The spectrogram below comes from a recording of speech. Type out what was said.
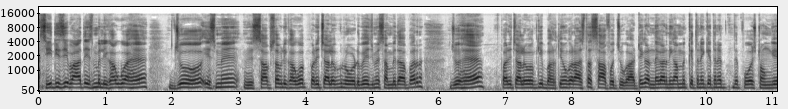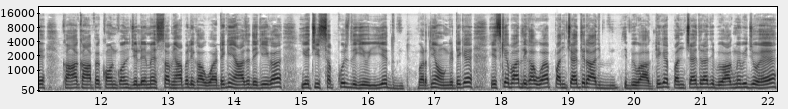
सीधी सी बात इसमें लिखा हुआ है, जो इसमें साफ़ साफ़ लिखा हुआ परिचालक रोडवेज़ में संविदा पर जो है परिचालकों की भर्तियों का रास्ता साफ़ हो चुका है, ठीक है? नगर निगम में कितने कितने पोस्ट होंगे, कहाँ कहाँ पे कौन कौन ज़िले में सब यहाँ पे लिखा हुआ है, ठीक है? यहाँ से देखिएगा, ये चीज़ सब कुछ लिखी हुई है, ये भर्तियाँ होंगी, ठीक है? इसके बाद लिखा हुआ है पंचायती राज विभाग, ठीक है? पंचायती राज विभाग में भी जो है,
